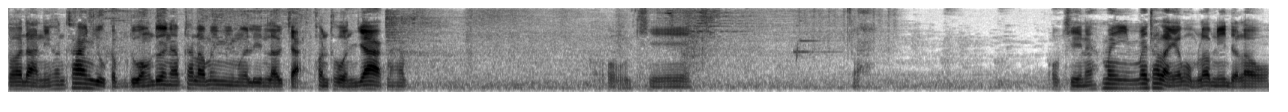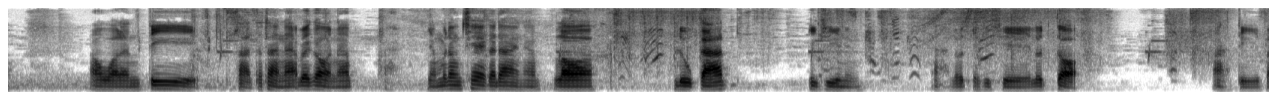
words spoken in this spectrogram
ก็ด่านนี้ค่อนข้างอยู่กับดวงด้วยนะครับ ถ้าเราไม่มีเมอร์ลินเราจะคอนโทรลยากนะครับ โอเค โอเคนะ ไม่ไม่เท่าไหร่ครับผมรอบนี้เดี๋ยวเราเอาวารันตี้สาสถานะไปก่อนนะครับ ยังไม่ต้องแช่ก็ได้นะครับ รอดูการ์ดอีกทีหนึ่งอะลด APK ลดเกาะอะตีไป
